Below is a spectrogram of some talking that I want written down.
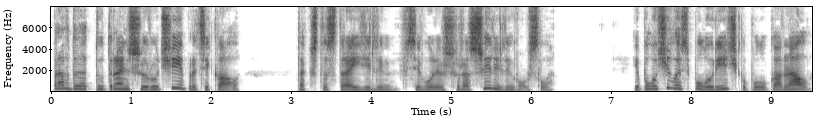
Правда, тут раньше ручей протекал, так что строители всего лишь расширили русло. И получилась полуречка, полуканал,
